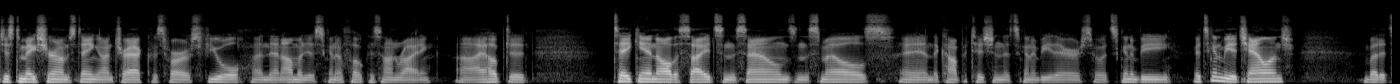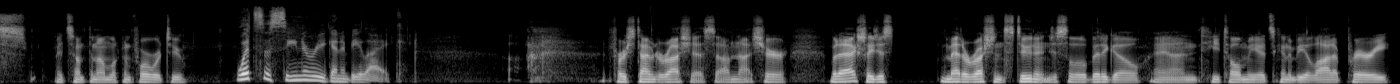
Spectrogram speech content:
just to make sure I'm staying on track as far as fuel. And then I'm just going to focus on riding. Uh, I hope to take in all the sights and the sounds and the smells and the competition that's going to be there. So it's going to be it's going to be a challenge, but it's it's something I'm looking forward to. What's the scenery going to be like? First time to Russia, so I'm not sure. But I actually just met a Russian student just a little bit ago, and he told me it's going to be a lot of prairie,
